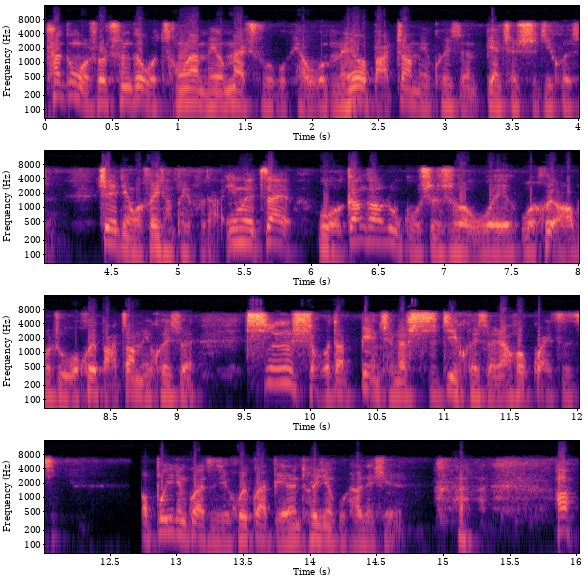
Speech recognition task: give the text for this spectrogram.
他跟我说：“春哥，我从来没有卖出过股票，我没有把账面亏损变成实际亏损。”这一点我非常佩服他，因为在我刚刚入股市的时候，我也我会熬不住，我会把账面亏损亲手的变成了实际亏损，然后怪自己。哦，不一定怪自己，会怪别人推荐股票那些人。好，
